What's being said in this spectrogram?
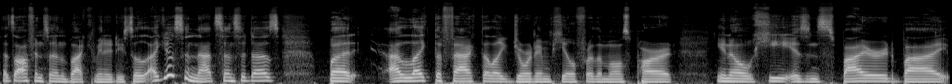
That's often said in the black community. So i guess in that sense it does but I like the fact that like Jordan Peele for the most part, you know, he is inspired by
